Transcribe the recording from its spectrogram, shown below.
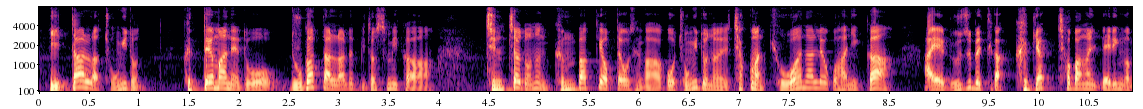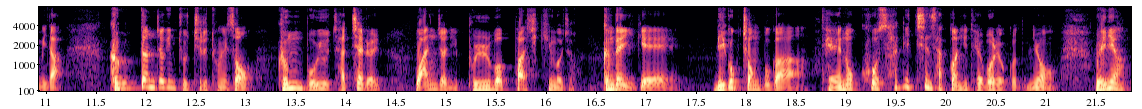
이 달러 종이돈 그때만 해도 누가 달러를 믿었습니까? 진짜 돈은 금밖에 없다고 생각하고 종이돈을 자꾸만 교환하려고 하니까 아예 루즈벨트가 극약 처방을 내린 겁니다. 극단적인 조치를 통해서 금 보유 자체를 완전히 불법화시킨 거죠. 근데 이게 미국 정부가 대놓고 사기친 사건이 돼버렸거든요. 왜냐?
